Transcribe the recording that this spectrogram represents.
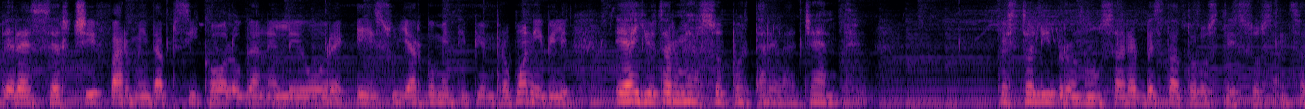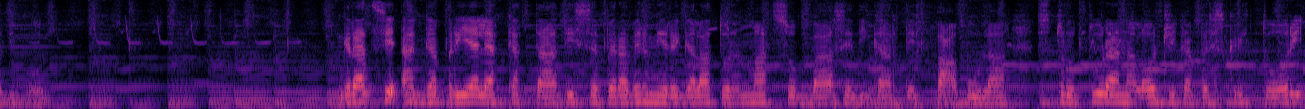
per esserci, farmi da psicologa nelle ore e sugli argomenti più improponibili e aiutarmi a sopportare la gente. Questo libro non sarebbe stato lo stesso senza di voi. Grazie a Gabriele Accattatis per avermi regalato il mazzo base di carte Fabula, struttura analogica per scrittori,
